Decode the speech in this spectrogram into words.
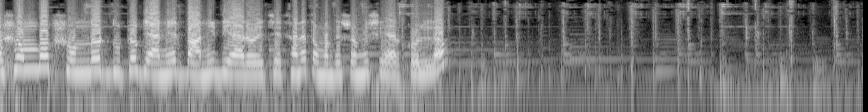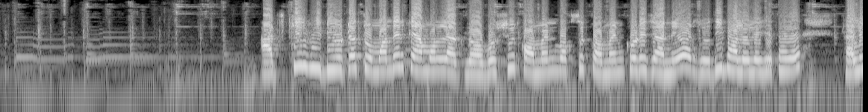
অসম্ভব সুন্দর দুটো জ্ঞানের বাণী দেয়া রয়েছে এখানে, তোমাদের সঙ্গে শেয়ার করলাম। আজকের ভিডিওটা তোমাদের কেমন লাগল? অবশ্যই কমেন্ট বক্সে কমেন্ট করে জানিও। আর যদি ভালো লেগে থাকে, তাহলে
